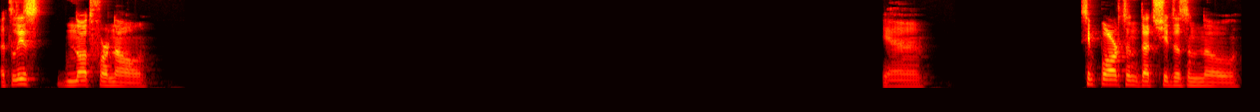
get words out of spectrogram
At least not for now. Yeah. It's important that she doesn't know.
